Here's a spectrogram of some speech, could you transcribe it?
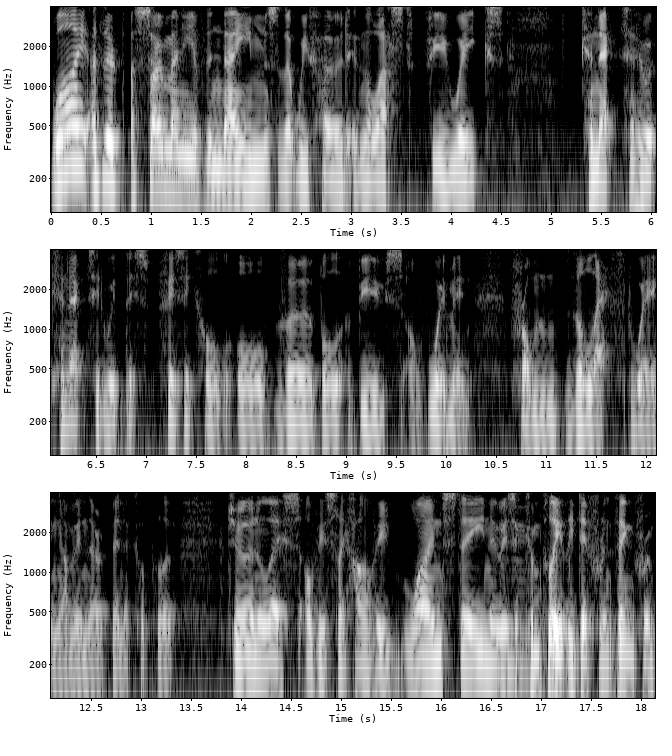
Why are there are so many of the names that we've heard in the last few weeks connect who are connected with this physical or verbal abuse of women from the left wing? I mean, there have been a couple of journalists, obviously Harvey Weinstein, who is a completely different thing from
